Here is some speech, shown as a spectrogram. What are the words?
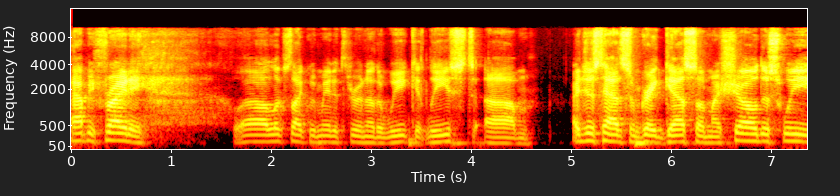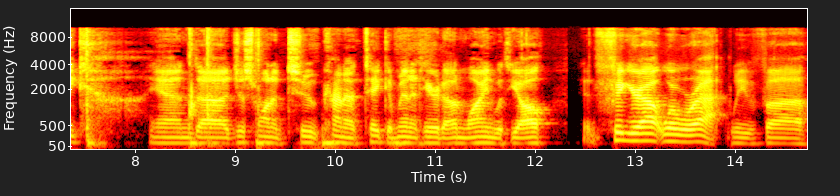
Happy Friday. Well, looks like we made it through another week at least. Um, I just had some great guests on my show this week and uh, just wanted to kind of take a minute here to unwind with y'all and figure out where we're at. We've, uh,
